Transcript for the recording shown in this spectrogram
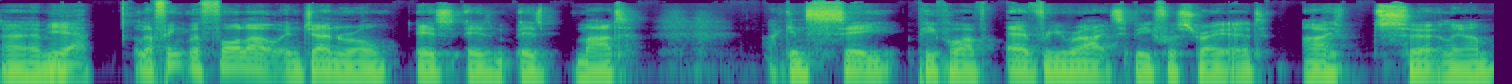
Um, Yeah. I think the fallout in general is is is mad. I can see people have every right to be frustrated. I certainly am.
